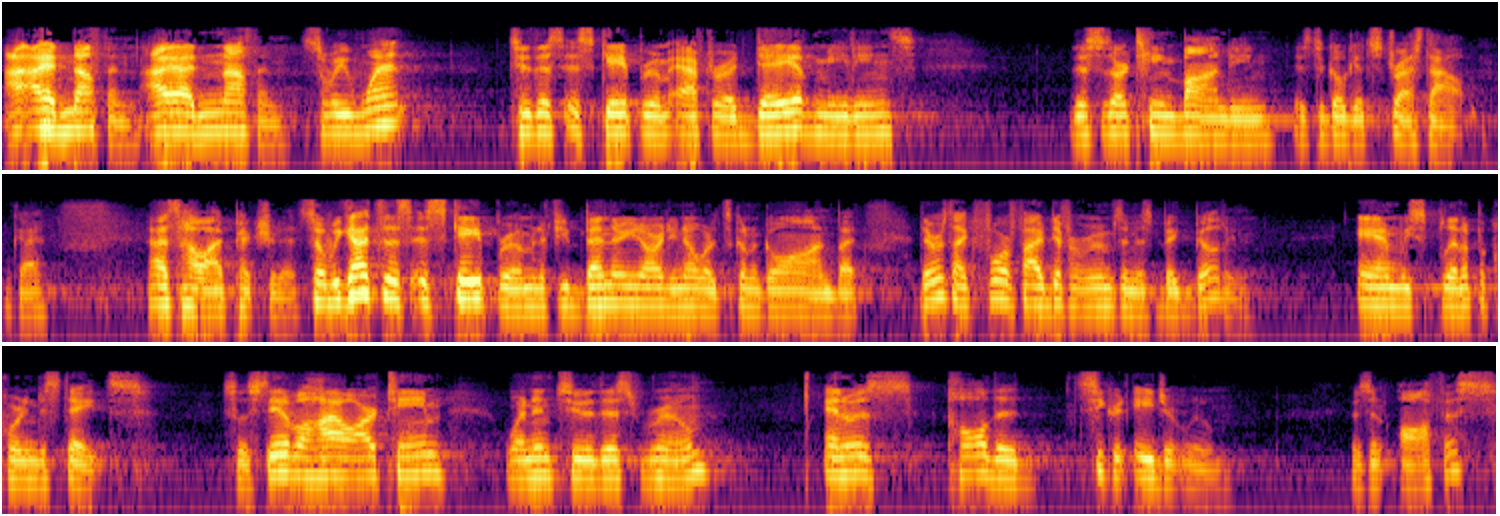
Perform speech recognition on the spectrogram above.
I, I had nothing. I had nothing. So we went to this escape room after a day of meetings. This is our team bonding, is to go get stressed out. Okay? That's how I pictured it. So we got to this escape room, and if you've been there, you already know what's going to go on. But there was like four or five different rooms in this big building. And we split up according to states. So the state of Ohio, our team, went into this room, and it was called the secret agent room. It was an office,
